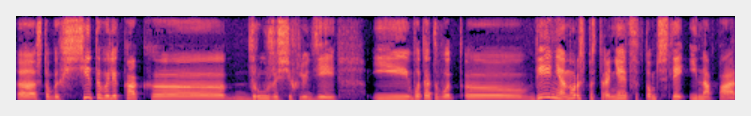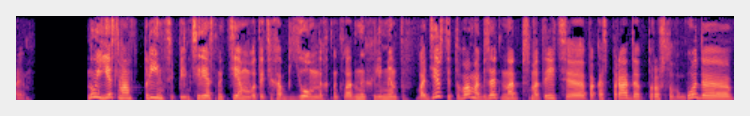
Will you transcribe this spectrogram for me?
э, чтобы их считывали как э, дружащих людей. И вот это вот веяние, оно распространяется в том числе и на пары. Ну и если вам, в принципе, интересна тема вот этих объемных накладных элементов в одежде, то вам обязательно надо посмотреть э, показ Прада прошлого года,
